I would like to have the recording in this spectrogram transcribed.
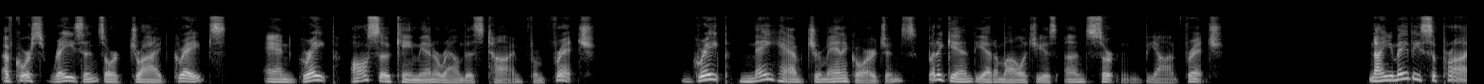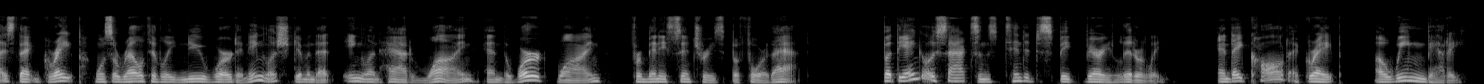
Of course, raisins or dried grapes, and grape also came in around this time from French. Grape may have Germanic origins, but again, the etymology is uncertain beyond French. Now, you may be surprised that grape was a relatively new word in English, given that England had wine and the word wine for many centuries before that. But the Anglo Saxons tended to speak very literally, and they called a grape a wingberry,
